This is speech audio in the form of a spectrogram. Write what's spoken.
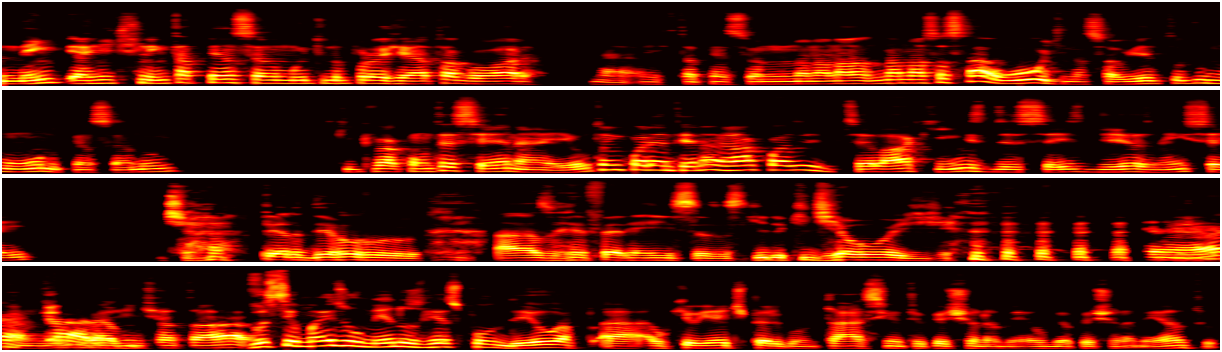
nem a gente nem está pensando muito no projeto agora, né? A gente está pensando na, na, na, nossa saúde, na saúde de todo mundo, pensando o que, que vai acontecer, né? Eu tô em quarentena já há quase, sei lá, 15, 16 dias, nem sei já perdeu as referências aqui do que dia hoje. É, cara, a gente já tá. Você mais ou menos respondeu a, a, o que eu ia te perguntar, assim, o, teu questionamento, o meu questionamento,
